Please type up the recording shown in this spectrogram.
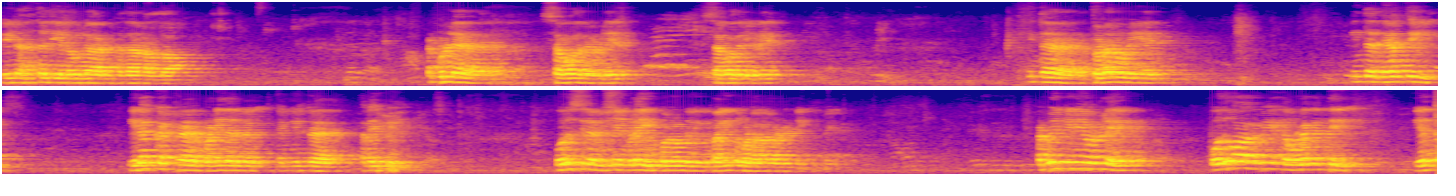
لنهتدي لولا ان هدانا الله அன்புள்ள சகோதரர்களே சகோதரிகளே இந்த தொடருடைய இந்த நேரத்தில் இலக்கற்ற மனிதர்கள் என்கின்ற தலைப்பில் ஒரு சில விஷயங்களை உங்களோடு பகிர்ந்து கொள்ளலாம் என்று நினைக்கின்றேன். அன்பிற்கினியவர்களே பொதுவாகவே இந்த உலகத்தில் எந்த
